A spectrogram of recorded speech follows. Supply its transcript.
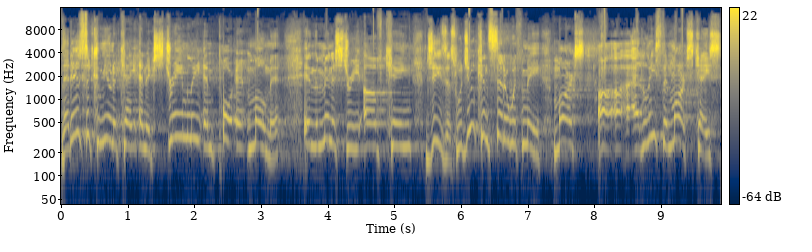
that is to communicate an extremely important moment in the ministry of King Jesus. Would you consider with me Mark's, uh, uh, at least in Mark's case,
